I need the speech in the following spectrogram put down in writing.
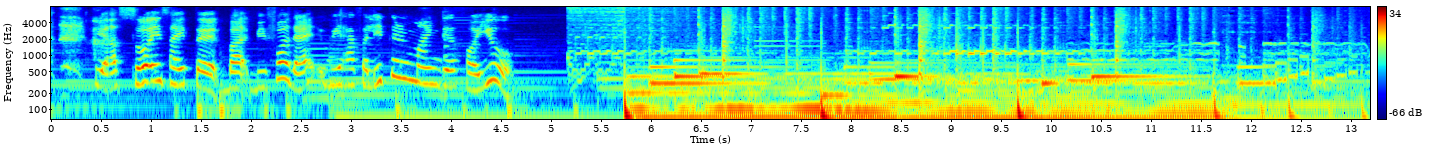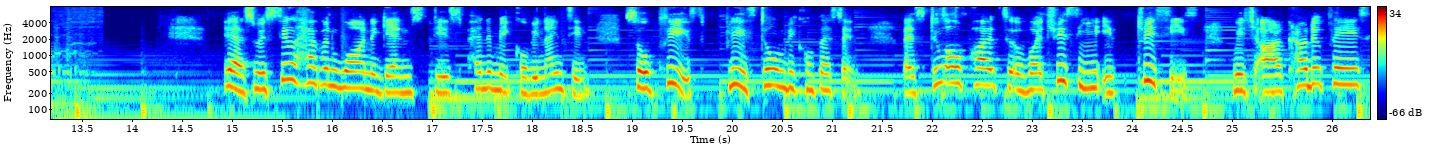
we are so excited. But before that, we have a little reminder for you. Yes, we still haven't won against this pandemic COVID 19. So please, please don't be complacent. Let's do our part to avoid three, C's, which are crowded place,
